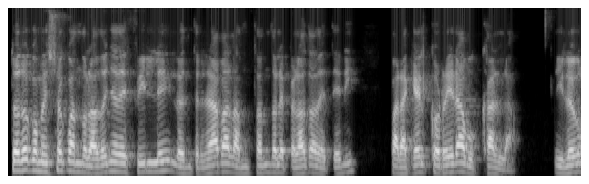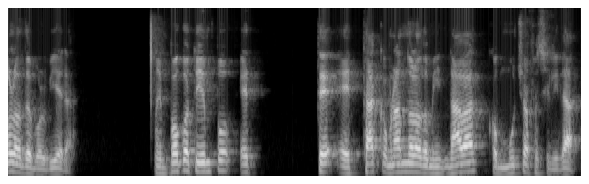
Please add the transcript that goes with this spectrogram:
Todo comenzó cuando la dueña de Finley lo entrenaba lanzándole pelota de tenis para que él corriera a buscarla y luego lo devolviera. En poco tiempo, este está comprando lo dominaba con mucha facilidad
